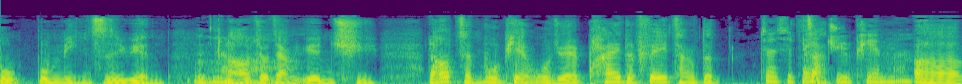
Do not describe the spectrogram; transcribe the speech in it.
不不明之冤，然后就这样冤屈，然后整部片我觉得拍的非常的，这是悲剧片吗？呃，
